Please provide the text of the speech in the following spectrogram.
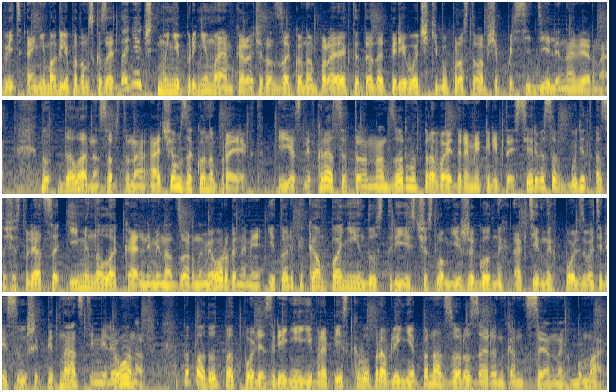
ведь они могли потом сказать, да нет, мы не принимаем, короче, этот законопроект, и тогда переводчики бы просто вообще посидели, наверное. Ну, да ладно, собственно, о чем законопроект? Если вкратце, то надзор над провайдерами криптосервисов будет осуществляться именно локальными надзорными органами, и только компании индустрии с числом ежегодных активных пользователей свыше 15 миллионов попадут под поле зрения Европейского управления по надзору за рынком ценных бумаг.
